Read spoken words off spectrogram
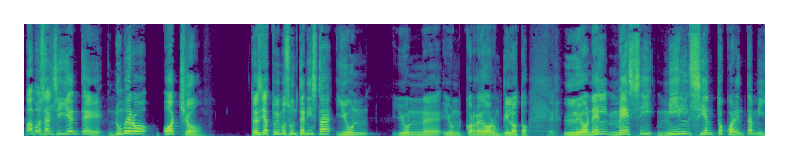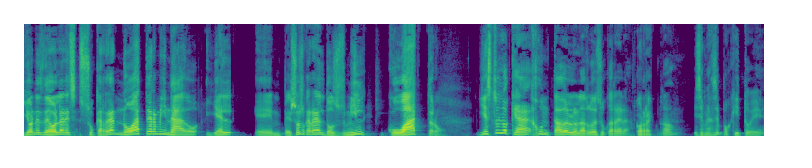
Vamos al siguiente, número 8. Entonces ya tuvimos un tenista y un, y un, eh, y un corredor, un piloto. Sí. Lionel Messi, 1.140 millones de dólares. Su carrera no ha terminado y él eh, empezó su carrera en el 2004. Y esto es lo que ha juntado a lo largo de su carrera, Correcto. ¿no? Y se me hace poquito, ¿eh?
